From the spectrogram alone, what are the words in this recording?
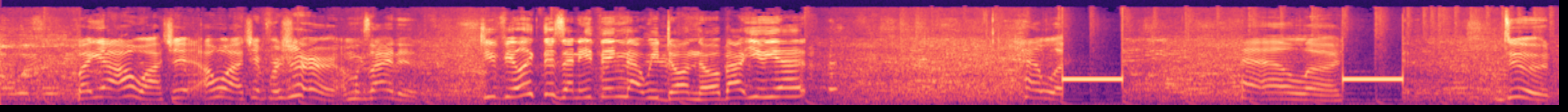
but yeah, I'll watch it. I'll watch it for sure. I'm excited. Do you feel like there's anything that we don't know about you yet? Hella. Hella. Dude.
